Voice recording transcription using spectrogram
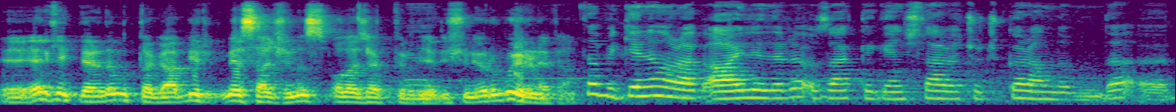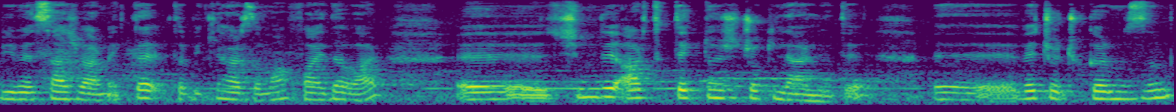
e, erkeklere de mutlaka bir mesajınız olacaktır diye düşünüyorum. Buyurun efendim. Tabii genel olarak ailelere özellikle gençler ve çocuklar anlamında e, bir mesaj vermekte tabii ki her zaman fayda var. E, Şimdi artık teknoloji çok ilerledi ve çocuklarımızın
